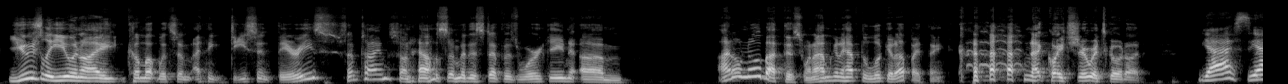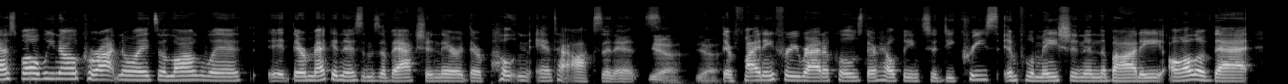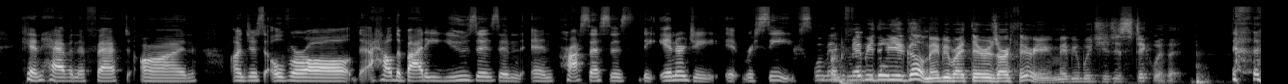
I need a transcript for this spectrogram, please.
usually you and I come up with some I think decent theories sometimes on how some of this stuff is working. Um, I don't know about this one. I'm going to have to look it up. I think I'm not quite sure what's going on. Yes, yes. Well, we know carotenoids, along with it, their mechanisms of action, they're they're potent antioxidants. Yeah, yeah. They're fighting free radicals. They're helping to decrease inflammation in the body. All of that can have an effect on on just overall how the body uses and and processes the energy it receives. Well, maybe maybe there you go. Maybe right there is our theory. Maybe we should just stick with it.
